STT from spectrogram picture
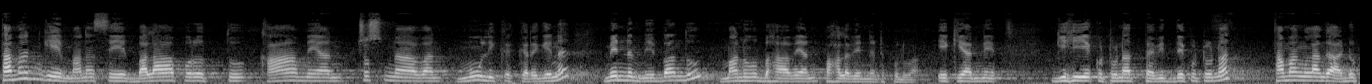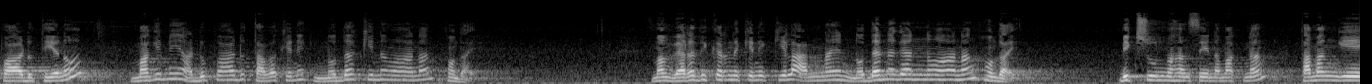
Tamanගේ මනසේ බලාපොරොත්තු කාමයන් තෘෂ්ණාවන් මූලික කරගෙන මෙන්න මෙබඳු මනෝභාවයන් පහළ වෙන්නට පුළුවන්. ඒ කියන්නේ ගිහියෙකුට උනත් පැවිද්දෙකුට උනත් Taman ළඟ අඩුපාඩු තියෙනවා. මගේ මේ අඩුපාඩු තව කෙනෙක් නොදකිනවා නම් හොඳයි. මම වැරදි කරන කෙනෙක් කියලා අන් අය නොදැන ගන්නවා නම් හොඳයි. භික්ෂූන් වහන්සේ නමක් නම් තමන්ගේ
